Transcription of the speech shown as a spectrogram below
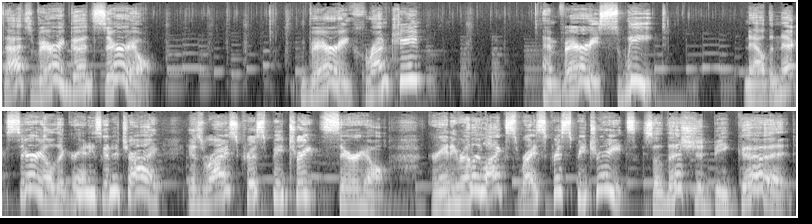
that's very good cereal. Very crunchy and very sweet. Now the next cereal that Granny's going to try is Rice Krispie Treats cereal. Granny really likes Rice Krispie Treats, so this should be good.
